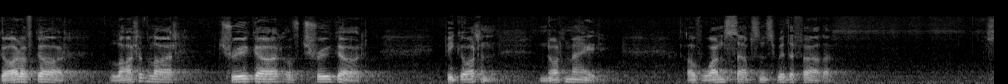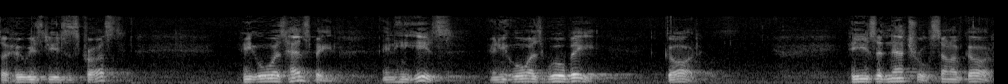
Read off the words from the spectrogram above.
God of God, light of light, true God of true God, begotten, not made, of one substance with the Father. So who is Jesus Christ? He always has been, and he is, and he always will be God. He is a natural Son of God,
